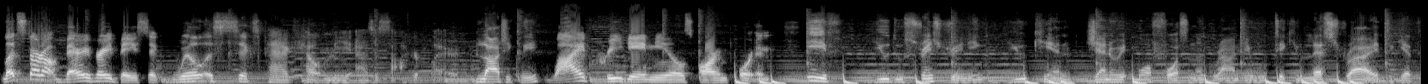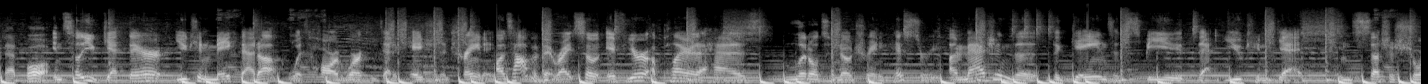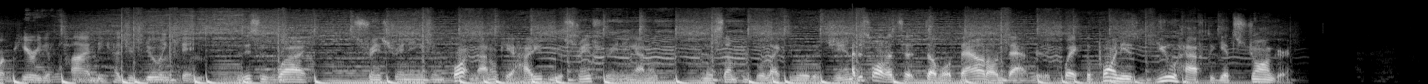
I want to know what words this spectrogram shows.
Let's start out very, very basic. Will a six pack help me as a soccer player? Logically, Why pre game meals are important. if you do strength training, you can generate more force on the ground. It will take you less stride to get to that ball. until you get there, you can make that up with hard work and dedication and training. On top of it, right? So if you're a player that has little to no training history, imagine the the gains and speed that you can get in such a short period of time because you're doing things. This is why strength training is important. I don't care how you do your strength training. I don't. You know, some people like to go to the gym. I just wanted to double down on that really quick. The point is, you have to get stronger.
